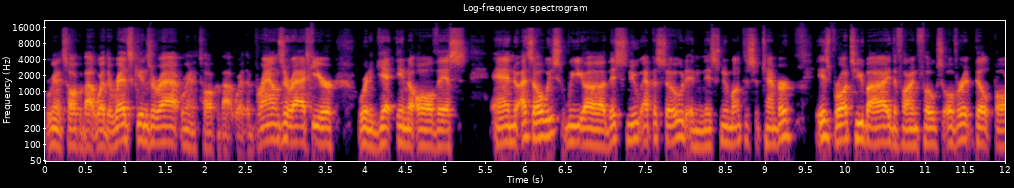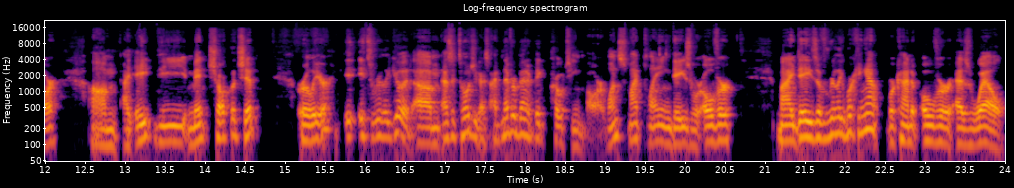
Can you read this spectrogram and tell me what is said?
We're going to talk about where the Redskins are at. We're going to talk about where the Browns are at here. We're going to get into all this. And as always, we uh, this new episode in this new month of September is brought to you by the fine folks over at Built Bar. Um, I ate the mint chocolate chip earlier. It, it's really good. Um, as I told you guys, I've never been a big protein bar. Once my playing days were over, my days of really working out were kind of over as well.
